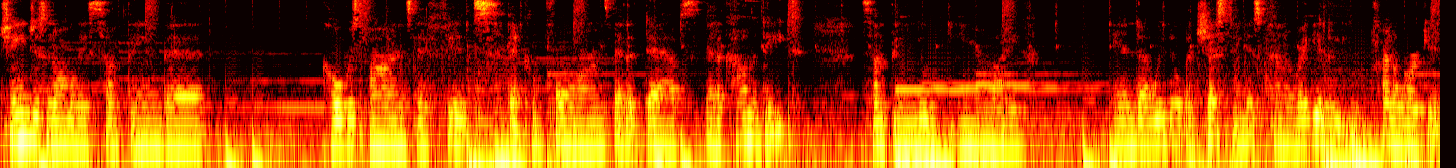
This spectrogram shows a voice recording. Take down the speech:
change is normally something that corresponds, that fits, that conforms, that adapts, that accommodates something new in your life. And uh, we know adjusting is kind of regulating, trying to work it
